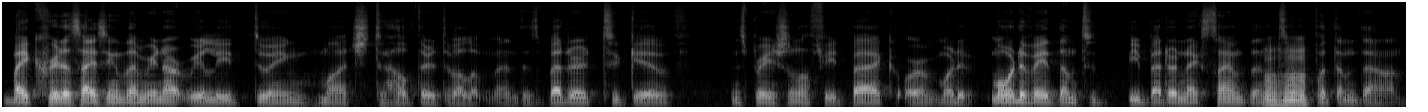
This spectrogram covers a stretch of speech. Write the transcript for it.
by criticizing them, you're not really doing much to help their development. It's better to give inspirational feedback or motiv- motivate them to be better next time than to mm-hmm. put them down.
